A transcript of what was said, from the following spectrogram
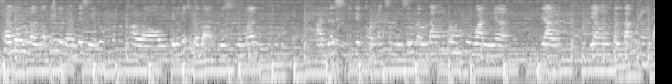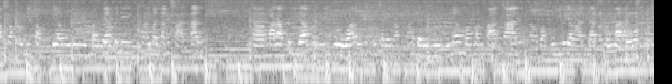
saya mau menanggapi ini aja sih. Kalau filmnya sudah bagus cuman ada sedikit konteks missing tentang perempuannya. Yang yang tentang yang pas waktu di yang di Banjar di Kalimantan Selatan uh, para pria pergi keluar untuk mencari nafkah dan ibu-ibunya memanfaatkan uh, bapuyu yang ada sementara di sini.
